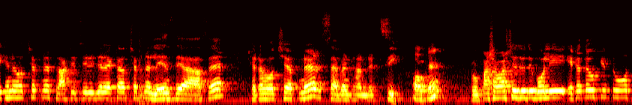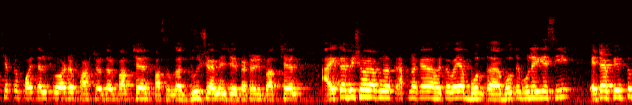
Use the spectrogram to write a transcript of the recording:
এখানে হচ্ছে আপনার ফ্ল্যাগশিপ সিরিজের একটা হচ্ছে আপনার লেন্স দেয়া আছে সেটা হচ্ছে আপনার সেভেন হান্ড্রেড সি ওকে এবং পাশাপাশি যদি বলি এটাতেও কিন্তু হচ্ছে আপনি পঁয়তাল্লিশ ওয়াটের ফাস্ট চার্জার পাচ্ছেন পাঁচ হাজার দুইশো এমএচ এর ব্যাটারি পাচ্ছেন। আরেকটা বিষয় আপনার আপনাকে হয়তো ভাইয়া বল- বলতে ভুলে গেছি এটা কিন্তু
